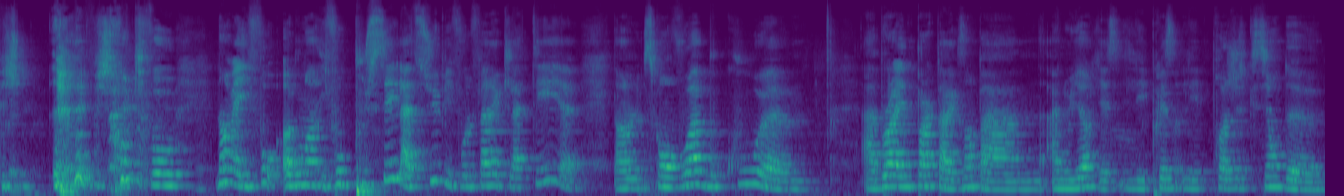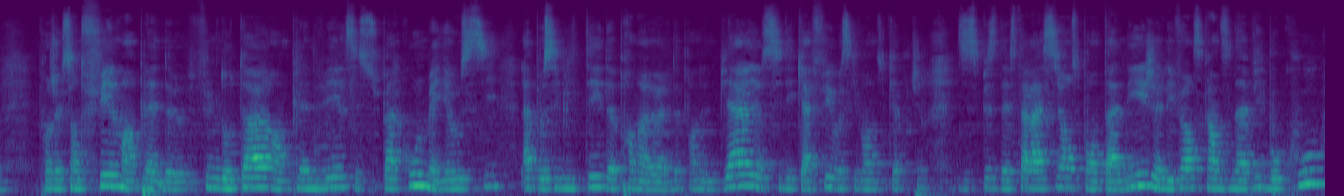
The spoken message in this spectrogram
je, je, trouve qu'il faut, non mais il faut augmenter, il faut pousser là-dessus, puis il faut le faire éclater. Euh, dans ce qu'on voit beaucoup euh, à Bryant Park, par exemple, à, à New York, il y a les, projections de projection de films en pleine, de films d'auteur en pleine ville, c'est super cool, mais il y a aussi la possibilité de prendre, de prendre une bière, il y a aussi des cafés où est-ce qu'ils vendent du cappuccino, des espèces d'installations spontanées, je l'ai vu en Scandinavie beaucoup,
